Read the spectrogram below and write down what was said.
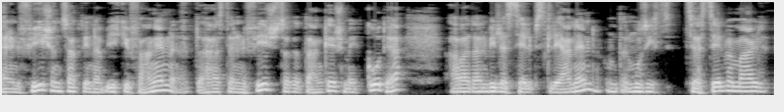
einen Fisch und sagt, den habe ich gefangen, da hast du einen Fisch, sagt er, danke, schmeckt gut, ja. Aber dann will er selbst lernen und dann muss ich zuerst selber mal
